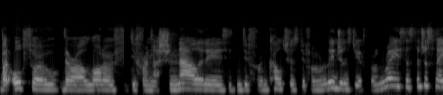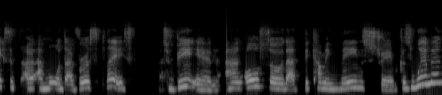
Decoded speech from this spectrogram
But also there are a lot of different nationalities different cultures different religions different races that just makes it a, a more diverse place to be in. And also that becoming mainstream because women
